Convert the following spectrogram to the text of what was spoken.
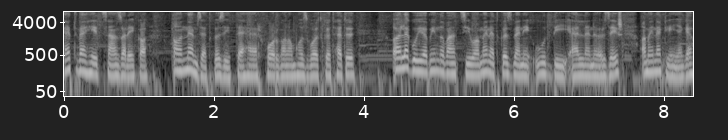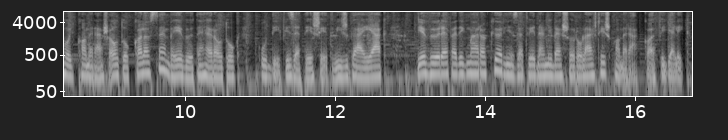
77%-a a nemzetközi teherforgalomhoz volt köthető, a legújabb innováció a menet közbeni útdíj ellenőrzés, amelynek lényege, hogy kamerás autókkal a szembejövő teherautók útdíj fizetését vizsgálják. Jövőre pedig már a környezetvédelmi besorolást is kamerákkal figyelik.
